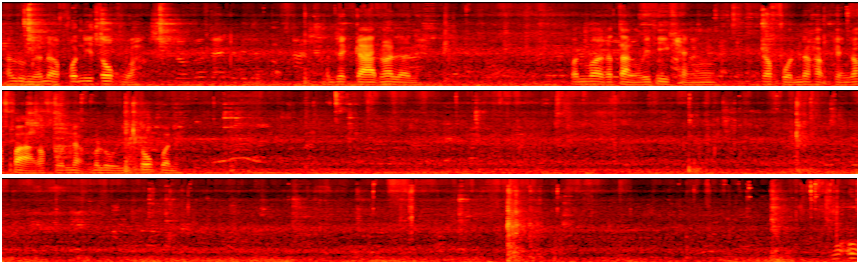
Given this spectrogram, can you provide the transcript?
ถ้าหลุนกันว่าฝนนี่ตกวะบรรยากาศว่าแล้วเนี่ยวันว่ากระตั้งวิธีแข่งกับฝนนะครับ แข่งกับฝ่ากับฝนนะบรูยี่ตกวันนี้โโอ้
